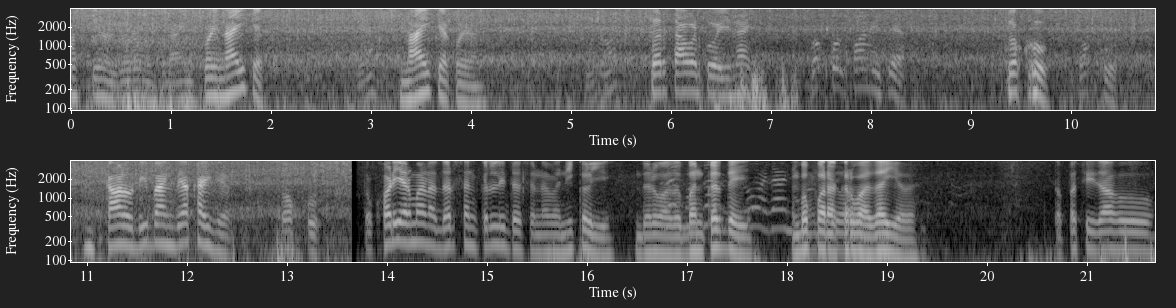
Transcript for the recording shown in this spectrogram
મસ્તીનું ઝરણું પડે. કોઈ નાઈ કે? નાઈ કે કોઈ એમ? તરતા આવડતું હોય નાઈ. પાણી છે. ચોખ્ખું? ચોખ્ખું. કાળું ડિબાંગ દેખાય છે. ચોખ્ખું. તો ખોડિયારમાંના દર્શન કરી લીધા છે ને હવે નીકળીએ. દરવાજો બંધ કરી દઈએ. બપોરા કરવા જઈએ હવે. તો પછી જાહું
